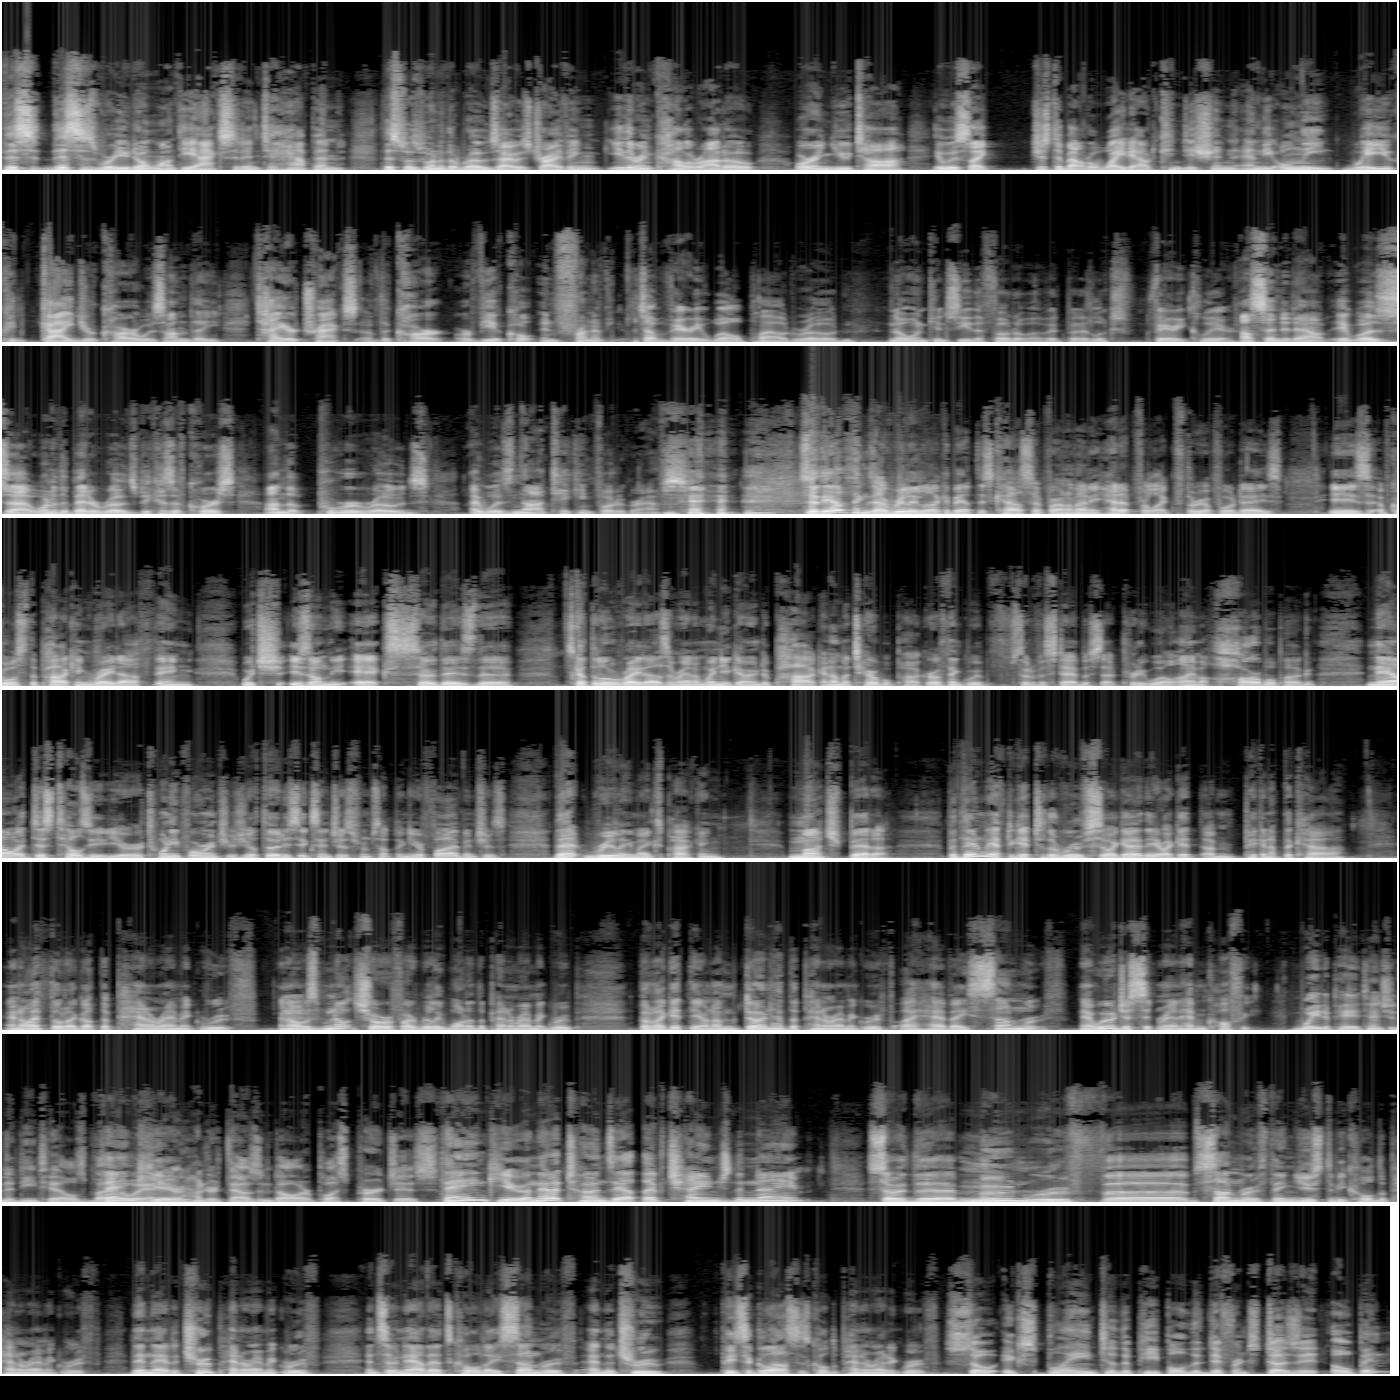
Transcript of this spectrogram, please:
This this is where you don't want the accident to happen. This was one of the roads I was driving either in Colorado or in Utah. It was like just about a whiteout condition and the only way you could guide your car was on the tire tracks of the car or vehicle in front of you. It's a very well plowed road. No one can see the photo of it, but it looks very clear. I'll send it out. It was uh, one of the better roads because of course on the poorer roads I was not taking photographs. So the other things I really like about this car so far, and I've only had it for like three or four days, is of course the parking radar thing, which is on the X. So there's the it's got the little radars around, and when you're going to park, and I'm a terrible parker. I think we've sort of established that pretty well. I'm a horrible parker. Now it just tells you you're 24 inches, you're 36 inches from something, you're five inches. That really makes parking much better. But then we have to get to the roof. So I go there, I get I'm picking up the car, and I thought I got the panoramic roof. And I was not sure if I really wanted the panoramic roof, but I get there and I don't have the panoramic roof. I have a sunroof. Now we were just sitting around having coffee. Way to pay attention to details, by the Thank way, on you. your hundred thousand dollar plus purchase. Thank you. And then it turns out they've changed the name. So the moonroof, uh, sunroof thing used to be called the panoramic roof. Then they had a true panoramic roof, and so now that's called a sunroof, and the true piece of glass is called the panoramic roof. So explain to the people the difference. Does it open?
